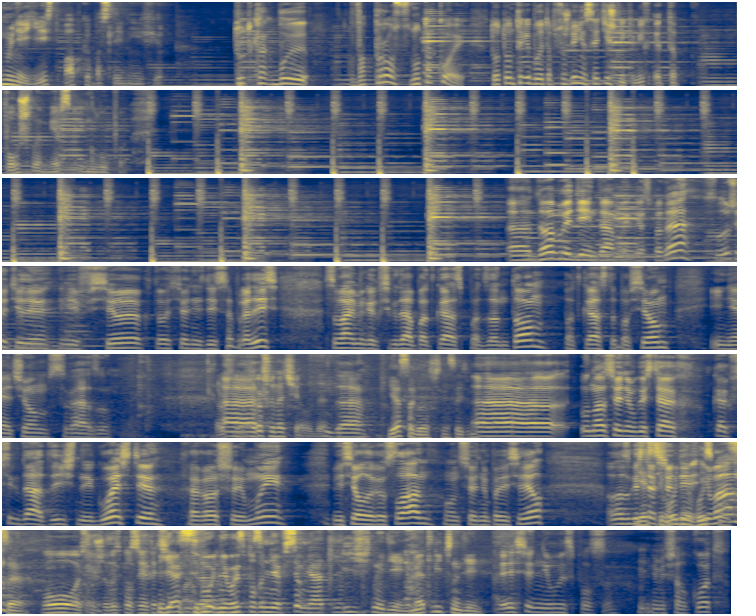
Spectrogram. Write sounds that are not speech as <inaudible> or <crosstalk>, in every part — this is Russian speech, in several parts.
У меня есть папка «Последний эфир». Тут как бы вопрос, ну такой. Тут он требует обсуждения с айтишниками. Это пошло, мерзко и глупо. Добрый день, дамы и господа, слушатели и все, кто сегодня здесь собрались. С вами, как всегда, подкаст «Под зонтом», подкаст обо всем и ни о чем сразу. Хорошее, А, хорошее начало, да. Да. Я согласен с этим. А, у нас сегодня в гостях, как всегда, отличные гости, хорошие мы, веселый Руслан, он сегодня повеселел. У нас в Я гостях сегодня Иван, выспался. Ой, слушай, выспался это Я сегодня выспался, мне все, у меня отличный день, у меня отличный день. а я сегодня не выспался, мне мешал кот.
